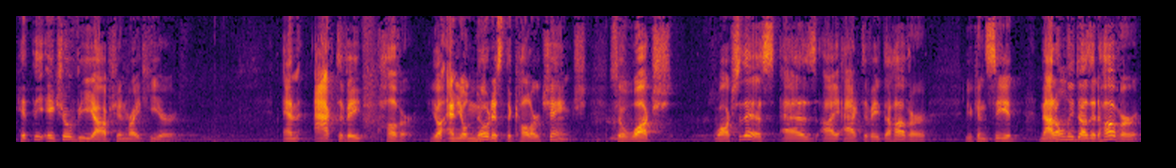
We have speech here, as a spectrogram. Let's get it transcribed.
hit the HOV option right here and activate hover. You'll, and you'll notice the color change. So watch, watch this as I activate the hover you can see it. Not only does it hover,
